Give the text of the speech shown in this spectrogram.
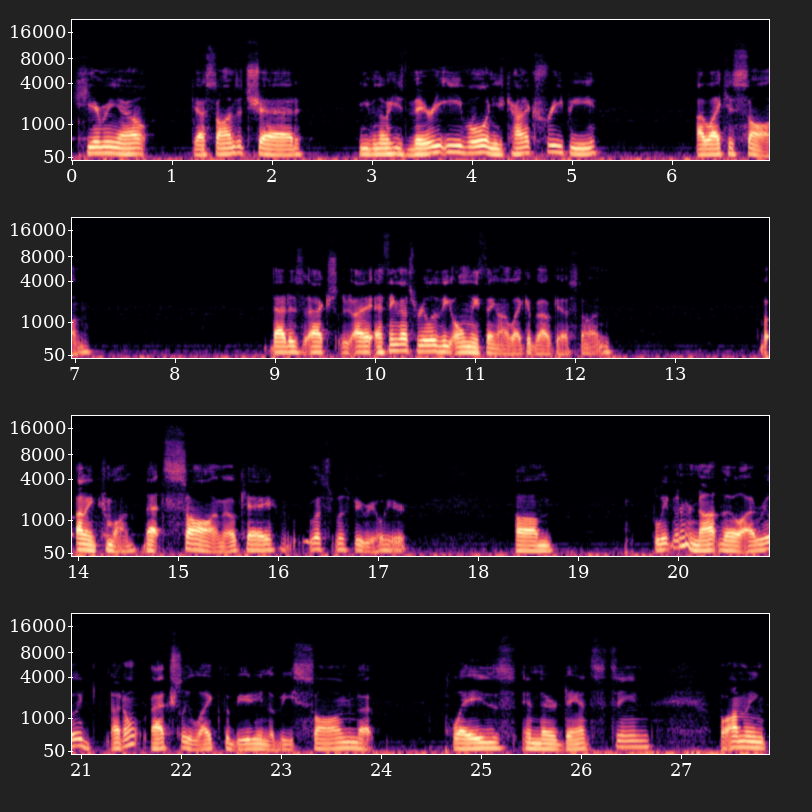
hear me out. Gaston's a Chad, even though he's very evil and he's kind of creepy. I like his song. That is actually, I, I think that's really the only thing I like about Gaston. But I mean, come on, that song, okay? Let's let's be real here. Um, believe it or not, though, I really I don't actually like the Beauty and the Beast song that plays in their dance scene. But I mean,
